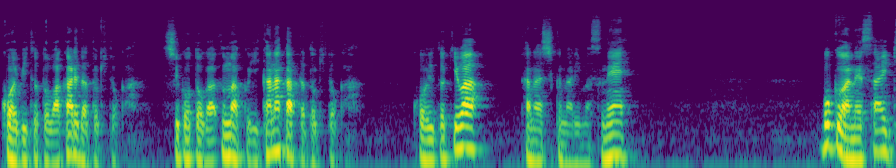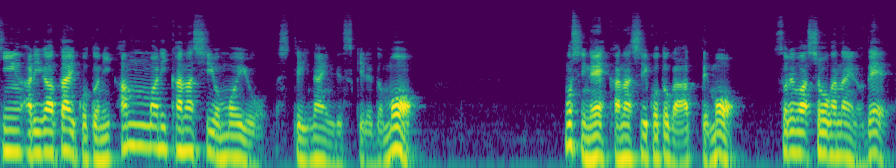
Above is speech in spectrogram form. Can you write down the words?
恋人と別れた時とか、仕事がうまくいかなかった時とか、こういう時は悲しくなりますね。僕はね、最近ありがたいことにあんまり悲しい思いをしていないんですけれども、もしね、悲しいことがあっても、それはしょうがないので、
